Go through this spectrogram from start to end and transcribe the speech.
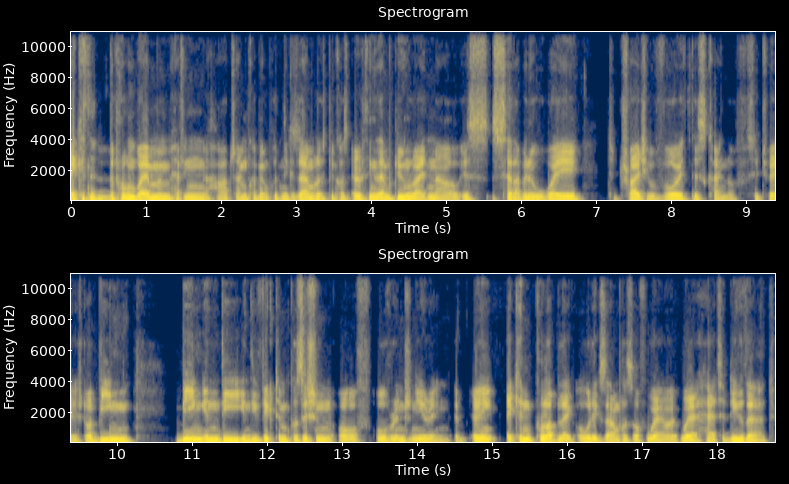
I guess the, problem where I'm having a hard time coming up with an example is because everything that I'm doing right now is set up in a way to try to avoid this kind of situation or being being in the in the victim position of over engineering. I, mean, I can pull up like old examples of where where I had to do that,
